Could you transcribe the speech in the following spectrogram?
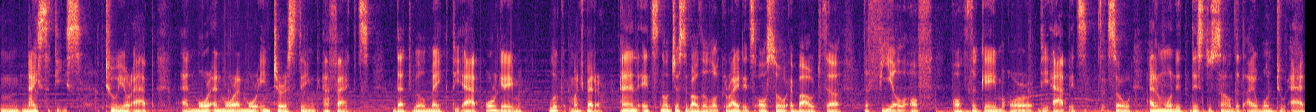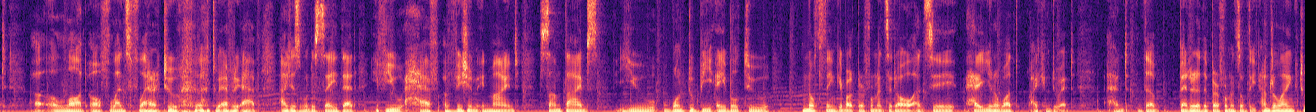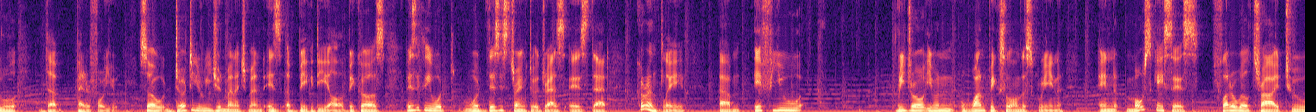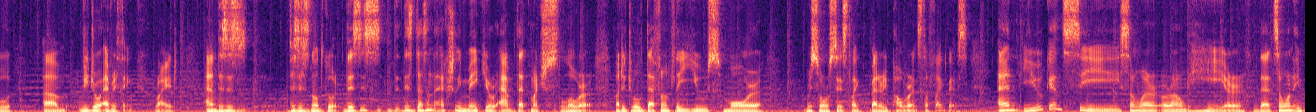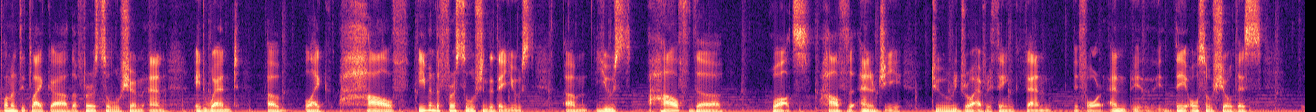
mm, niceties to your app and more and more and more interesting effects that will make the app or game look much better. And it's not just about the look, right? It's also about the the feel of of the game or the app. It's so I don't want it, this to sound that I want to add a, a lot of lens flare to to every app. I just want to say that if you have a vision in mind, sometimes you want to be able to not think about performance at all and say, hey, you know what, I can do it. And the better the performance of the underlying tool, the better for you. So dirty region management is a big deal because basically what, what this is trying to address is that currently, um, if you redraw even one pixel on the screen, in most cases, Flutter will try to um, redraw everything, right? And this is this is not good. This is this doesn't actually make your app that much slower, but it will definitely use more resources like battery power and stuff like this. And you can see somewhere around here that someone implemented like uh, the first solution and it went uh, like half, even the first solution that they used, um, used half the watts, half the energy to redraw everything than before. And they also show this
